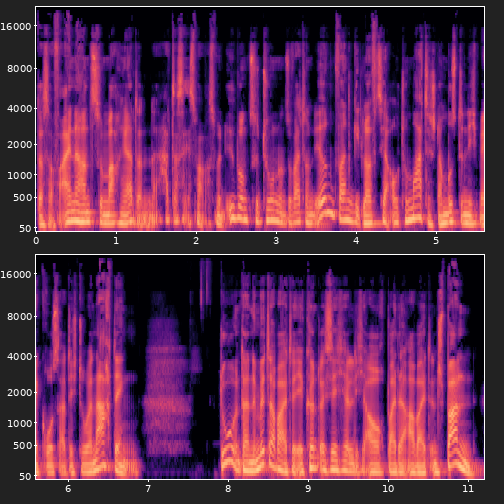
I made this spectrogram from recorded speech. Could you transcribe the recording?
das auf eine Hand zu machen, ja, dann hat das erstmal was mit Übung zu tun und so weiter. Und irgendwann läuft es ja automatisch. Da musst du nicht mehr großartig drüber nachdenken. Du und deine Mitarbeiter, ihr könnt euch sicherlich auch bei der Arbeit entspannen.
